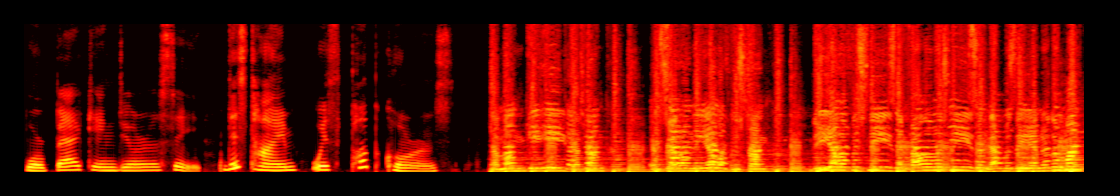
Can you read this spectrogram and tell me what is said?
were back in their seat, this time with popcorns. The monkey he got drunk and sat on the elephant's trunk. The elephant sneezed and fell on his knees, and that was the end of the month.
